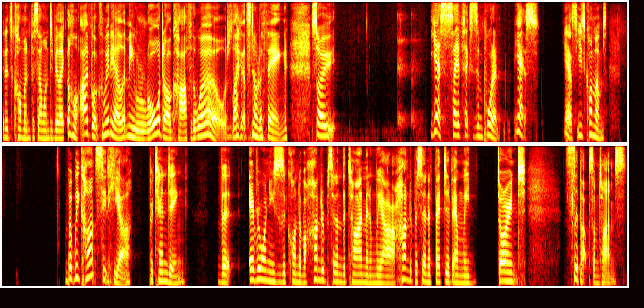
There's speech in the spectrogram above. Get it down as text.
that it's common for someone to be like, oh, I've got chlamydia. Let me raw dog half of the world. Like, that's not a thing. So, yes, safe sex is important. Yes. Yes, use condoms. But we can't sit here pretending that everyone uses a condom 100% of the time and we are 100% effective and we don't slip up sometimes.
